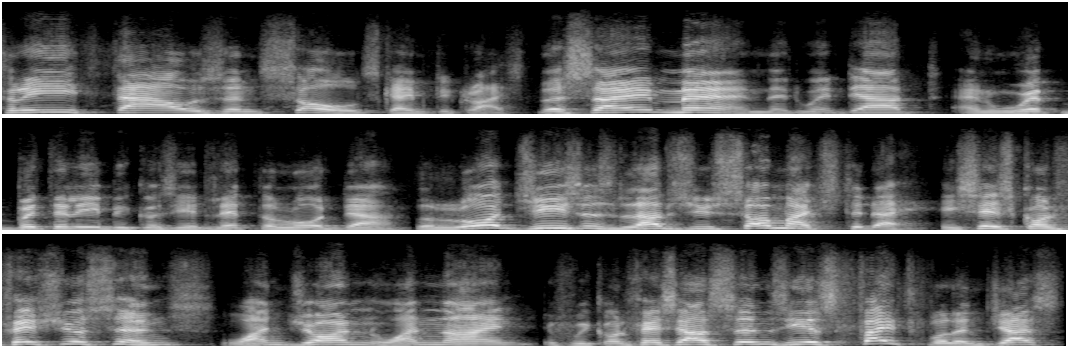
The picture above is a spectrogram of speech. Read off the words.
3,000 souls came to Christ. The same man that went out and wept bitterly because he had let the Lord down. The Lord Jesus loves you so much today. He says, Confess your sins. 1 John 1 9. If we confess our sins, he is faithful and just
